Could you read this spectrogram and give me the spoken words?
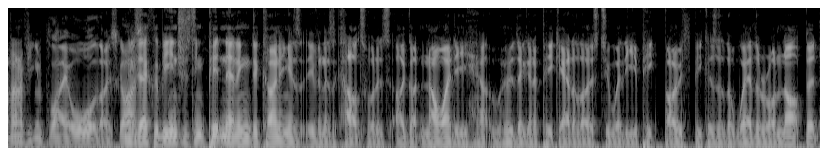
don't know if you can play all of those guys. Exactly, be interesting. Pitnetting, De Koning, as even as a Carlton supporter, is- I got no idea how, who they're going to pick out of those two, whether you pick both because of the weather or not. But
